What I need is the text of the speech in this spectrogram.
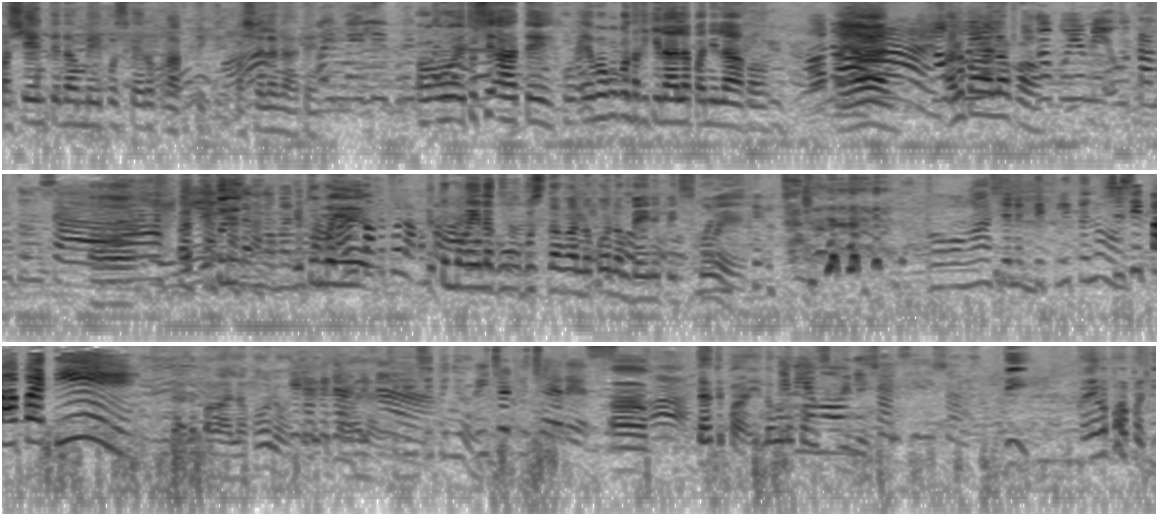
pasyente ng Maples Chiropractic eh. Pasyalan natin. Ay, may libre Oo, ito si ate. Kung ewan ko kung nakikilala pa nila ako. Ayan. Ikaw Ano pangalan ko? Ikaw po yung sa... Oo. At ito yung, ito may, ito mga yung nag-uubos ng ano ko, ng benefits ko eh. Oo nga, siya nag-deplete ano. So si Papa D. Hindi na pangalan ko, no? Teka, teka, teka. Sige, isipin nyo. Richard Gutierrez. Ah, dati pa, yun ang una Sabi pang screening. initials, initials. D. Kaya nga Papa D.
